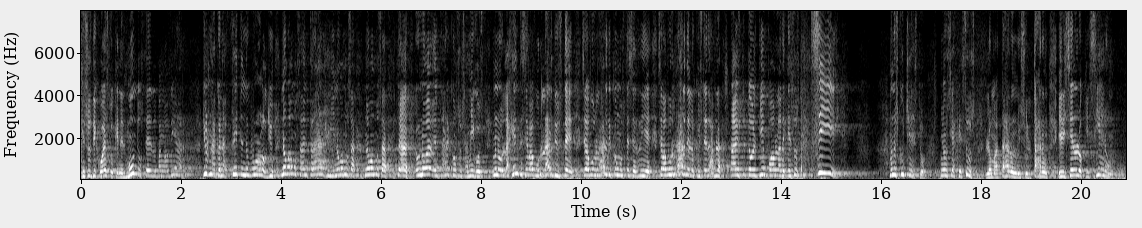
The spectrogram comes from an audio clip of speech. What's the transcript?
Jesús dijo esto, que en el mundo ustedes los van a odiar. You're not gonna fit in the world. no vamos a entrar ahí, no vamos a, no vamos a, no va a entrar con sus amigos. Bueno, la gente se va a burlar de usted, se va a burlar de cómo usted se ríe, se va a burlar de lo que usted habla. Ah, usted todo el tiempo habla de Jesús. Sí. Bueno, escuche esto. No, si a Jesús lo mataron, lo insultaron y le hicieron lo que hicieron.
